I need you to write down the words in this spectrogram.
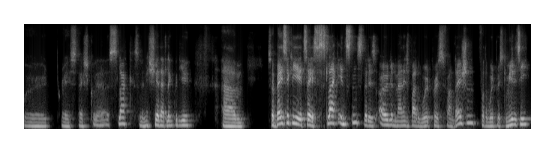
WordPress uh, Slack. So let me share that link with you. Um, so basically, it's a Slack instance that is owned and managed by the WordPress Foundation for the WordPress community.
